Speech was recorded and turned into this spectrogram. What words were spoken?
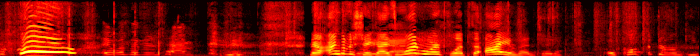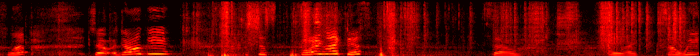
Woo! It was an attempt. Now I'm going to show you guys one more flip that I invented. It's called a donkey flip. So a donkey is just going like this. So anyway, so we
